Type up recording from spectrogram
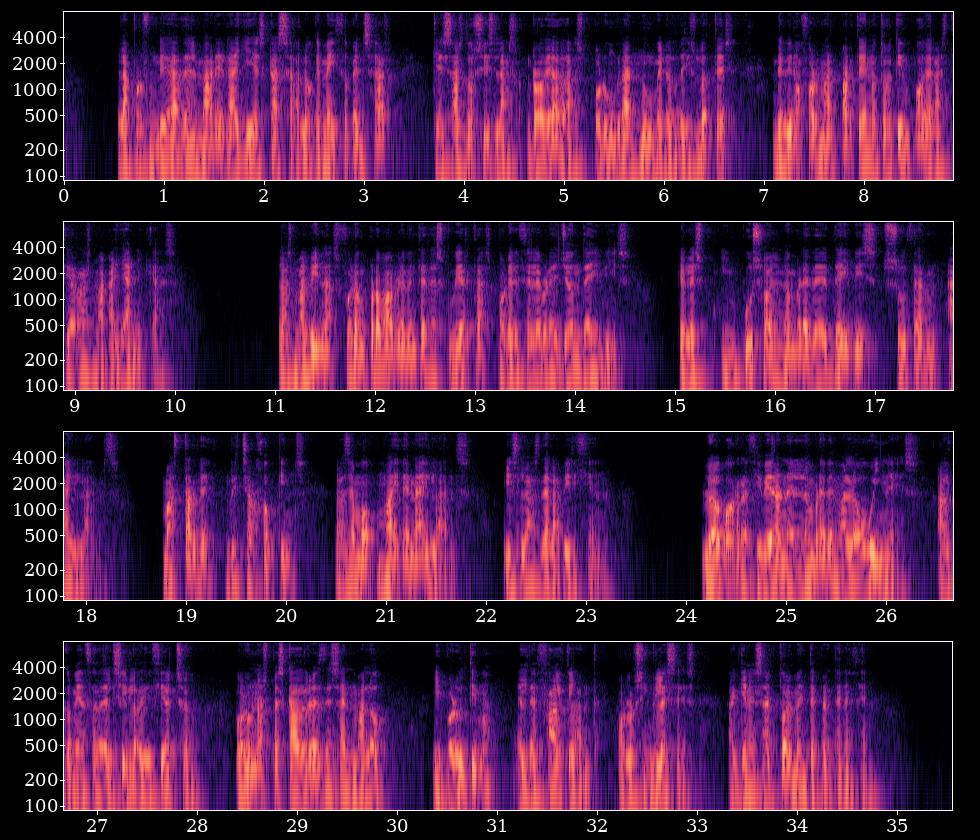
La profundidad del mar era allí escasa, lo que me hizo pensar que esas dos islas, rodeadas por un gran número de islotes, debieron formar parte en otro tiempo de las tierras magallánicas. Las Malvinas fueron probablemente descubiertas por el célebre John Davis, que les impuso el nombre de Davis Southern Islands. Más tarde, Richard Hawkins las llamó Maiden Islands, Islas de la Virgen. Luego recibieron el nombre de Malouines, al comienzo del siglo XVIII, por unos pescadores de Saint-Malo, y por último, el de Falkland, por los ingleses, a quienes actualmente pertenecen.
